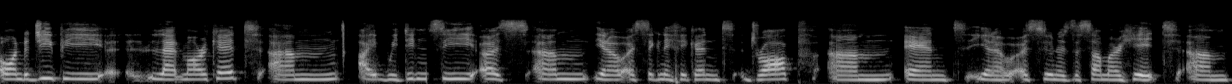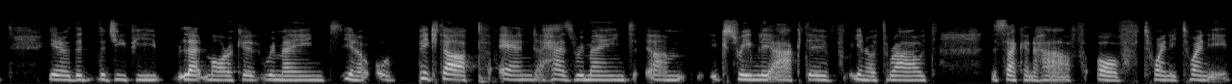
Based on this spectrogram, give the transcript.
Um, on the GP-led market, um, we didn't see know, a significant drop. And, you know, as soon as the summer hit, you know, the GP-led market remained, you know, or picked up and has remained extremely active, you know, throughout the second half of 2020.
